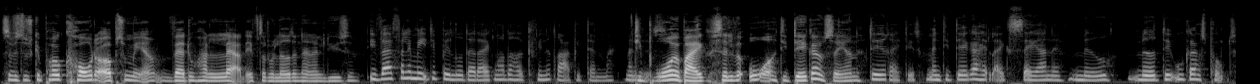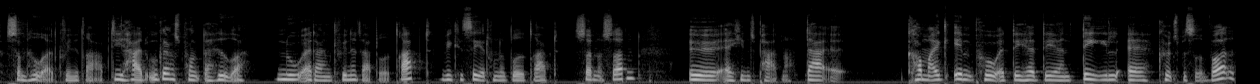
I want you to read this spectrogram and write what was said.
Så hvis du skal prøve kort at opsummere, hvad du har lært, efter du har lavet den her analyse? I hvert fald i mediebilledet er der ikke noget, der hedder kvindedrab i Danmark. Men de bruger jo bare ikke selve ordet, de dækker jo sagerne. Det er rigtigt, men de dækker heller ikke sagerne med, med det udgangspunkt, som hedder et kvindedrab. De har et udgangspunkt, der hedder, nu er der en kvinde, der er blevet dræbt. Vi kan se, at hun er blevet dræbt sådan og sådan øh, af hendes partner. Der kommer ikke ind på, at det her det er en del af kønsbaseret vold.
